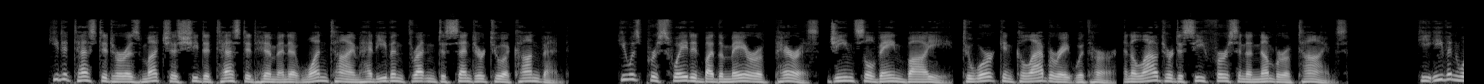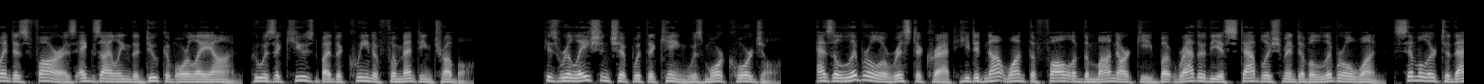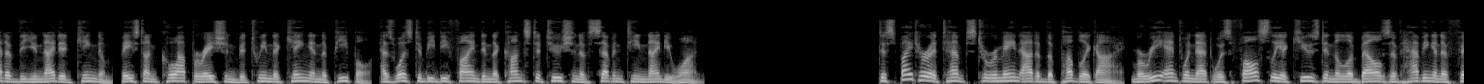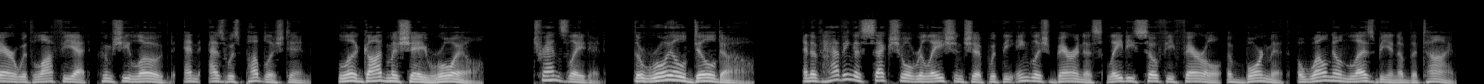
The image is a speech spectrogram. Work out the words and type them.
he detested her as much as she detested him and at one time had even threatened to send her to a convent. He was persuaded by the mayor of Paris, Jean-Sylvain Bailly, to work and collaborate with her, and allowed her to see Fersen a number of times. He even went as far as exiling the Duke of Orléans, who was accused by the Queen of fomenting trouble. His relationship with the king was more cordial. As a liberal aristocrat he did not want the fall of the monarchy but rather the establishment of a liberal one, similar to that of the United Kingdom, based on cooperation between the king and the people, as was to be defined in the Constitution of 1791. Despite her attempts to remain out of the public eye, Marie Antoinette was falsely accused in the libelles of having an affair with Lafayette, whom she loathed, and, as was published in Le Godemiché Royal, translated, The Royal Dildo, and of having a sexual relationship with the English Baroness Lady Sophie Farrell of Bournemouth, a well-known lesbian of the time.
